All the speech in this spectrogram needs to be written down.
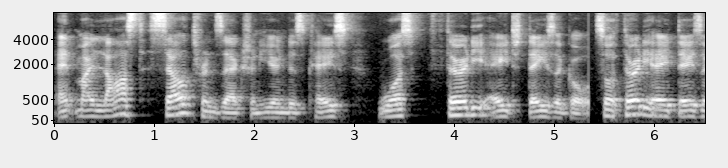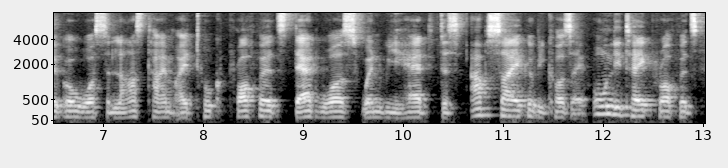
And my last sell transaction here in this case was 38 days ago. So 38 days ago was the last time I took profits. That was when we had this up cycle because I only take profits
